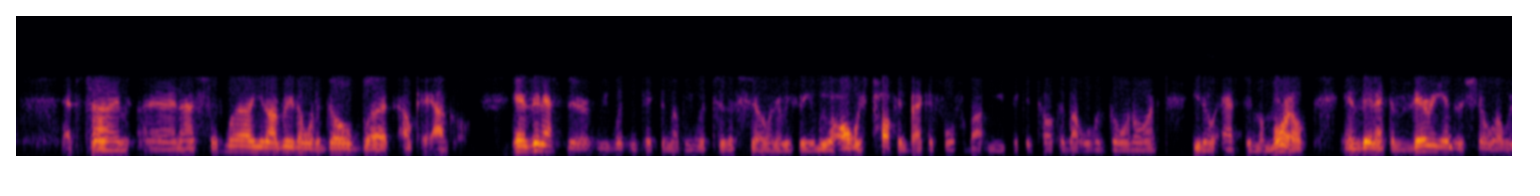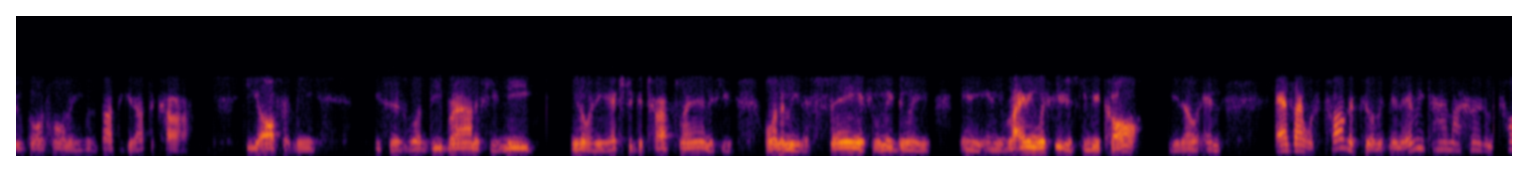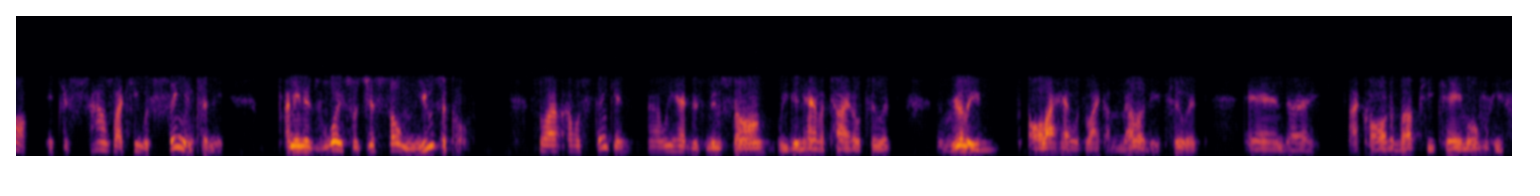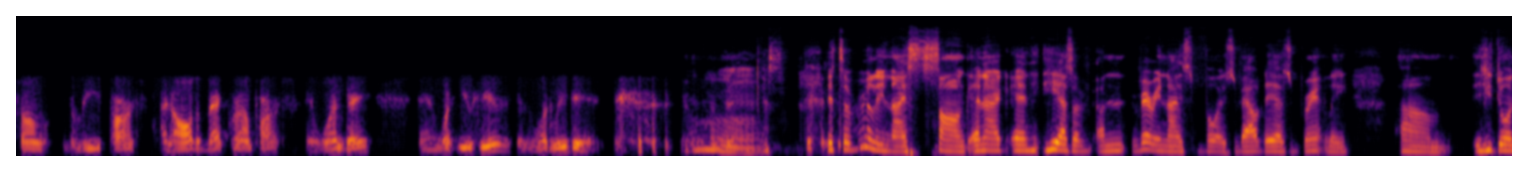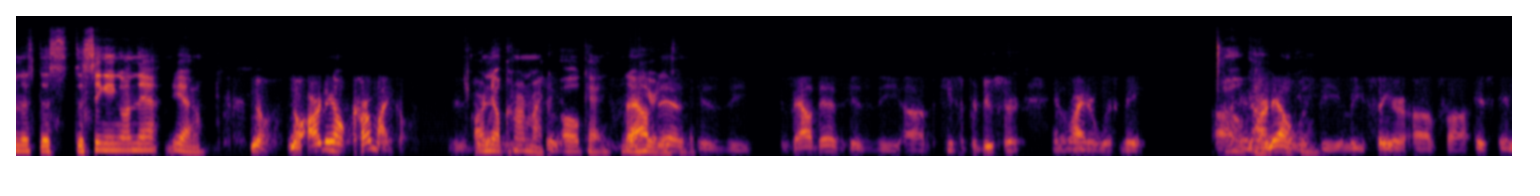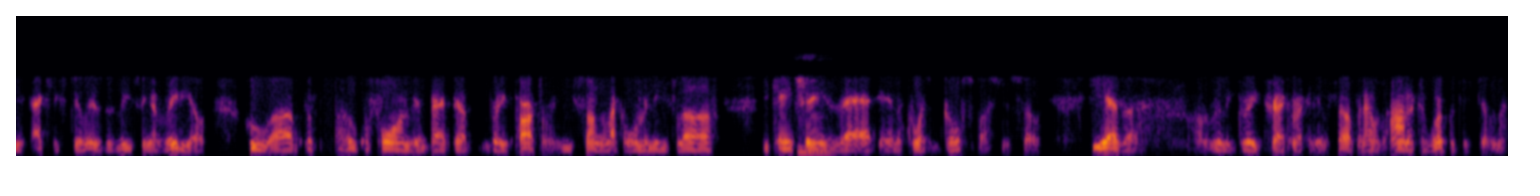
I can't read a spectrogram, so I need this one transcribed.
at the time. And I said, well, you know, I really don't want to go, but okay, I'll go. And then after we went and picked him up, we went to the show and everything. And we were always talking back and forth about music and talking about what was going on, you know, at the memorial. And then at the very end of the show, while we were going home and he was about to get out the car, he offered me, he says, Well, Dee Brown, if you need, you know, any extra guitar playing, if you wanted me to sing, if you want me to do any, any, any writing with you, just give me a call, you know. And as I was talking to him, and every time I heard him talk, it just sounds like he was singing to me. I mean, his voice was just so musical. So I, I was thinking, uh, we had this new song. We didn't have a title to it. Really, all I had was like a melody to it. And uh, I called him up. He came over. He sung the lead parts and all the background parts in one day. And what you hear is what we did. mm, it's, it's, a really nice song, and I and he has a, a very nice voice. Valdez Brantley, um, is he doing this, this the singing on that? Yeah. No, no, Arnell no. Carmichael. Arnell Carmichael. Oh, okay. No, Valdez is. is the Valdez is the uh, he's the producer and writer with me. Uh, okay, and Arnell okay. was the lead singer of uh, is and actually still is the lead singer of Raydio, who uh, who performed and backed up Ray Parker. He sung like a woman needs love. You can't mm-hmm. change mm-hmm. that, and of course Ghostbusters. So he has a a really great track record himself, and I was honored to work with this gentleman.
